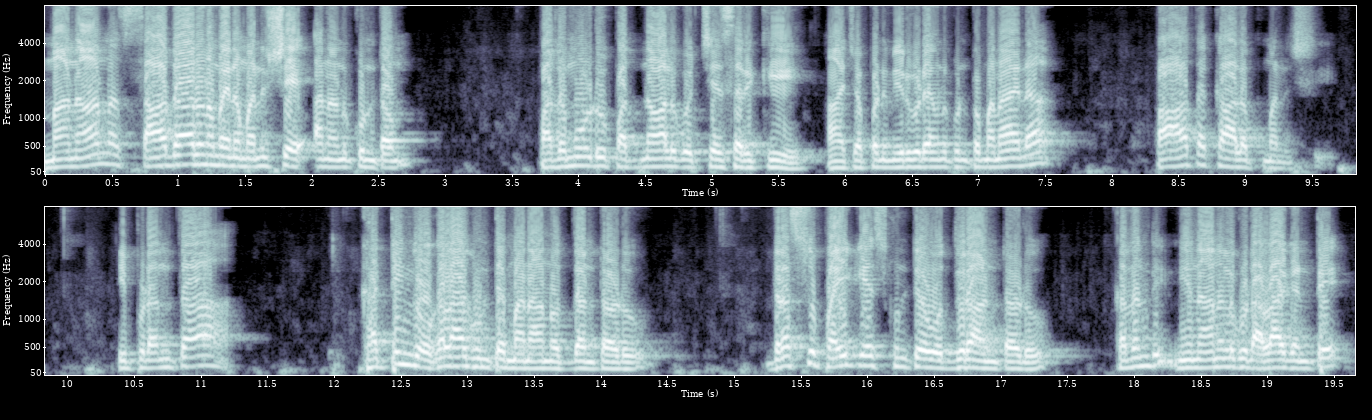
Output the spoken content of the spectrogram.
మా నాన్న సాధారణమైన మనిషే అని అనుకుంటాం. పదమూడు పద్నాలుగు వచ్చేసరికి ఆ చెప్పండి మీరు కూడా ఏమనుకుంటారు? మా నాయన పాతకాలపు మనిషి. ఇప్పుడంతా కట్టింగ్ ఒకలాగుంటే మా నాన్న వద్దంటాడు. డ్రెస్సు పైకి వేసుకుంటే వద్దురా అంటాడు. కదండి మీ నాన్నలు కూడా అలాగంటే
